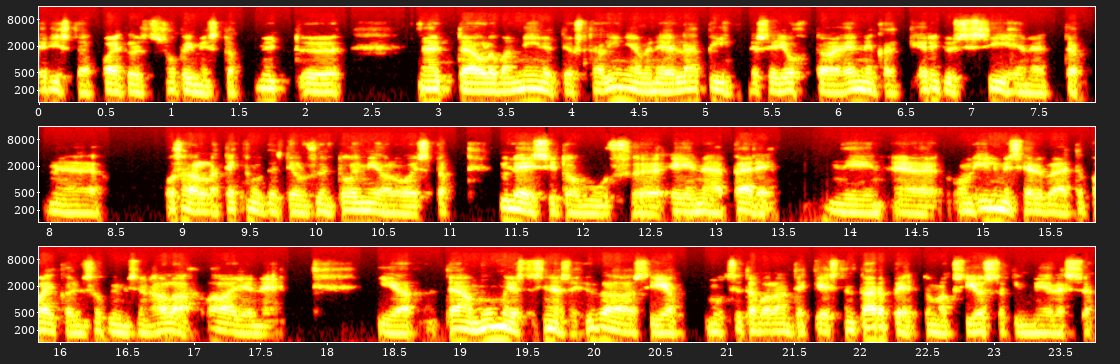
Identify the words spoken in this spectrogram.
edistää paikallista sopimista. Nyt äh, näyttää olevan niin, että jos tämä linja menee läpi ja se johtaa ennen kaikkea erityisesti siihen, että osalla teknologiateollisuuden toimialoista yleissitovuus ei enää päde, niin on ilmiselvää, että paikallinen sopimisen ala laajenee. Ja tämä on mun mielestä sinänsä hyvä asia, mutta se tavallaan tekee sitten tarpeettomaksi jossakin mielessä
